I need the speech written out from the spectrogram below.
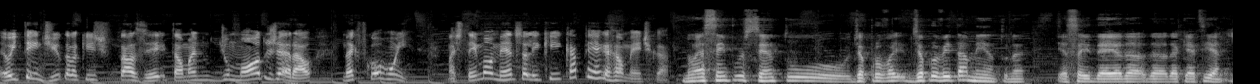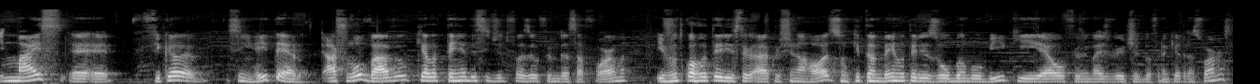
eu entendi o que ela quis fazer e tal, mas de um modo geral, não é que ficou ruim, mas tem momentos ali que capenga realmente, cara. Não é 100% de, aprova de aproveitamento, né? Essa ideia da, da, da Ann. Mas, é, é, fica, sim, reitero. Acho louvável que ela tenha decidido fazer o filme dessa forma. E junto com a roteirista, a Christina Hodgson, que também roteirizou o Bumblebee, que é o filme mais divertido da franquia Transformers,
